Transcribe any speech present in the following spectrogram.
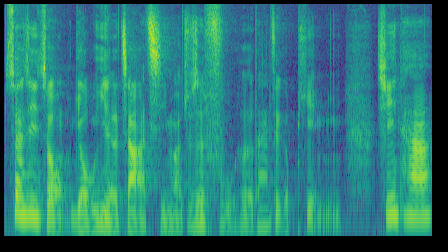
算是一种有意的诈欺嘛，就是符合他这个片名。其实他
